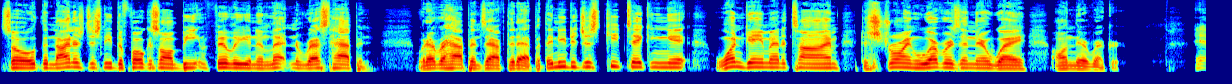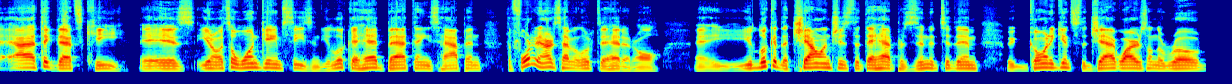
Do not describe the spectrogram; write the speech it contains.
So the Niners just need to focus on beating Philly and then letting the rest happen. Whatever happens after that. But they need to just keep taking it one game at a time, destroying whoever is in their way on their record. I think that's key. Is you know, it's a one game season. You look ahead, bad things happen. The 49ers haven't looked ahead at all. Uh, you look at the challenges that they had presented to them going against the Jaguars on the road,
